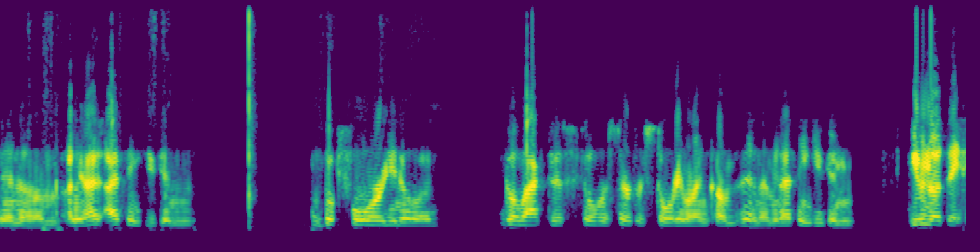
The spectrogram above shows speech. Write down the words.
and um, I mean, I, I think you can, before you know a Galactus Silver Surfer storyline comes in. I mean, I think you can, even though they,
